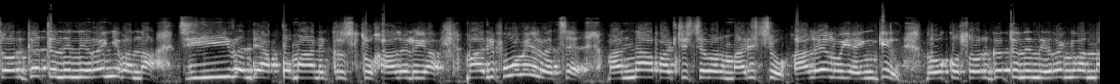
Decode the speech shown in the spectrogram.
സ്വർഗത്തിൽ നിന്ന് ഇറങ്ങി വന്ന ജീവന്റെ അപ്പമാണ് ക്രിസ്തു. ഹാലലുയ മരുഭൂമിയിൽ വെച്ച് മന്ന ഭക്ഷിച്ചവർ മരിച്ചു. ഹാലലുയ എങ്കിൽ നോക്കൂ സ്വർഗത്തിൽ നിന്ന് ഇറങ്ങി വന്ന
